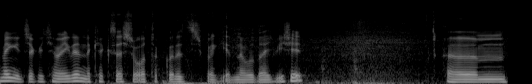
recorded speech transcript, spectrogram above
megint csak, hogyha még lenne kexes volt, akkor ez is megírna oda egy visét. Um,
